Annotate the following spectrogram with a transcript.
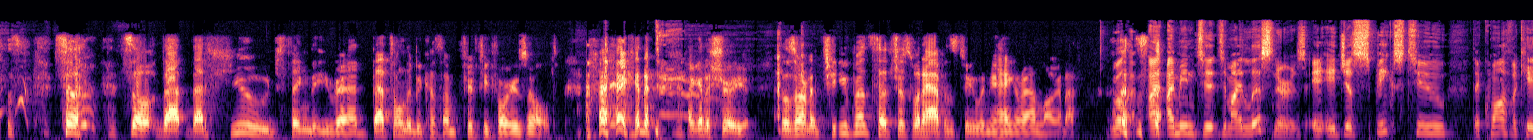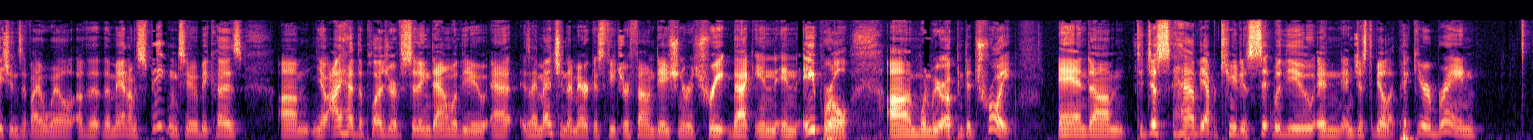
so, so that that huge thing that you read, that's only because I'm 54 years old. I can I can assure you, those aren't achievements. That's just what happens to you when you hang around long enough. Well, I, I, mean, to, to my listeners, it, it, just speaks to the qualifications, if I will, of the, the man I'm speaking to, because um, you know I had the pleasure of sitting down with you at, as I mentioned, America's Future Foundation retreat back in in April um, when we were up in Detroit, and um, to just have the opportunity to sit with you and, and just to be able to pick your brain,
